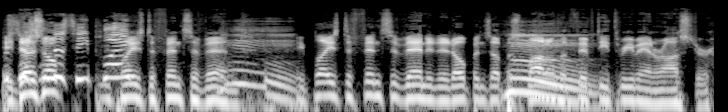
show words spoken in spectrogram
It does. op- does he play? plays defensive end. He plays defensive end, and it opens up a spot on the Hmm. 53 man roster.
